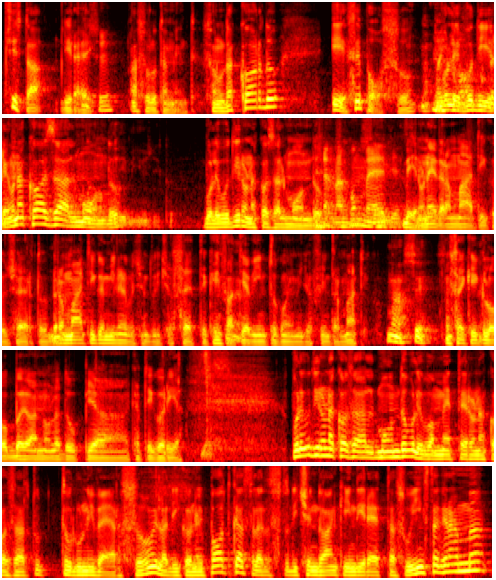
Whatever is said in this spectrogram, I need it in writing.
Ci sta, direi. Eh sì. Assolutamente. Sono d'accordo. E se posso, volevo no, dire una cosa al mondo. Volevo dire una cosa al mondo. È una commedia. Beh, non è drammatico, certo. Drammatico è 1917, che infatti ha vinto come miglior film drammatico. Ma sì. Non sai che i Globe hanno la doppia categoria. Volevo dire una cosa al mondo, volevo ammettere una cosa a tutto l'universo, e la dico nel podcast, la sto dicendo anche in diretta su Instagram.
